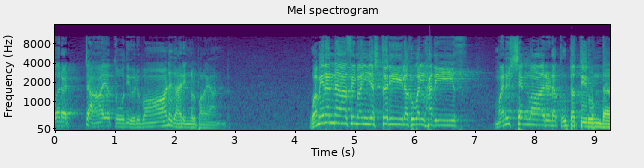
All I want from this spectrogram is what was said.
ഒരൊറ്റ ആയത്തോതി ഒരുപാട് കാര്യങ്ങൾ പറയാനുണ്ട് വമിനന്നാസി മൻ യശ്തരി ലഹുവൽ ഹദീസ് മനുഷ്യന്മാരുടെ കൂട്ടത്തിലുണ്ട്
